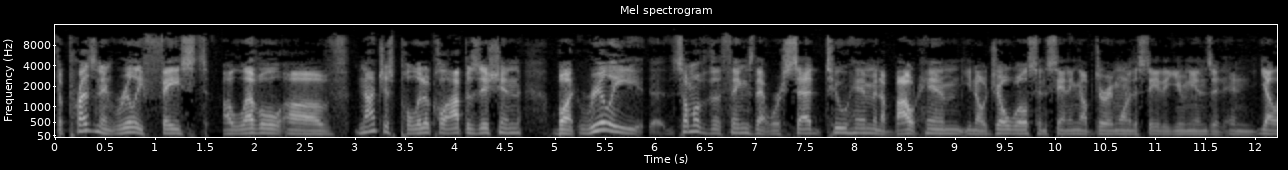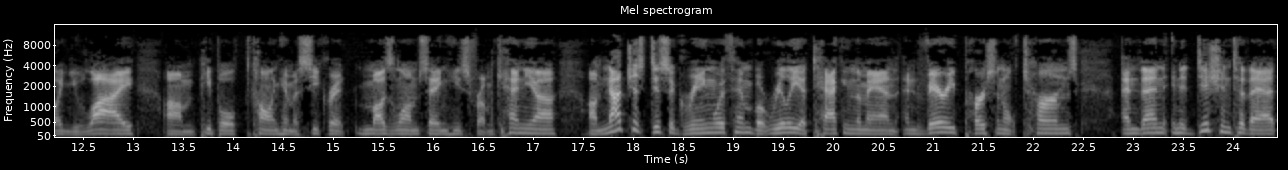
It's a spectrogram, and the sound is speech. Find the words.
the president really faced a level of not just political opposition, but really some of the things that were said to him and about him. You know, Joe Wilson standing up during one of the State of the Unions and, and yelling, You lie. Um, people calling him a secret Muslim, saying he's from Kenya. Um, not just disagreeing with him, but really attacking the man in very personal terms. And then, in addition to that,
